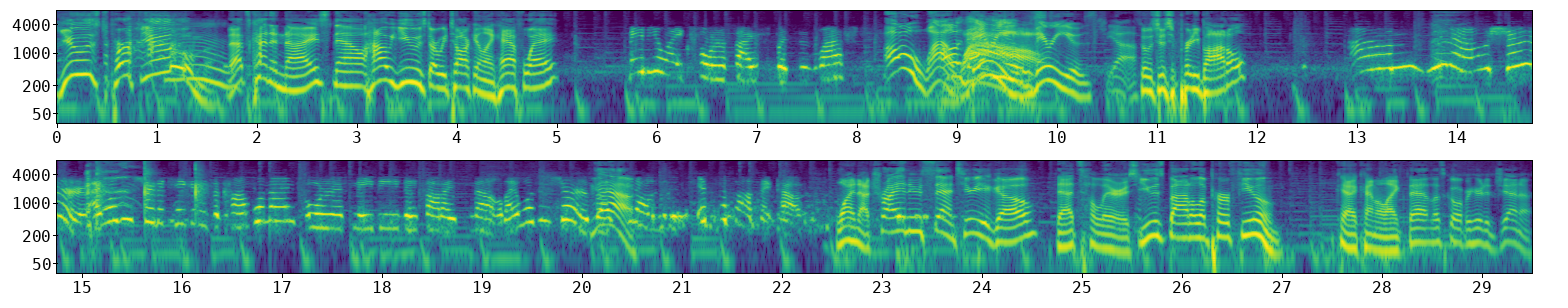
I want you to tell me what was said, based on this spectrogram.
Used perfume. That's kind of nice. Now, how used are we talking? Like halfway? Maybe like four or five spritzes left. Oh wow! Oh, very wow. used. Very used. Yeah. So it's just a pretty bottle? Um, you know, sure. I wasn't sure to take it as a compliment or if maybe they thought I smelled. I wasn't sure, but Yeah. you know, it's the thought that counts. Why not? Try a new scent. Here you go. That's hilarious. Used bottle of perfume. Okay, I kind of like that. Let's go over here to Jenna.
